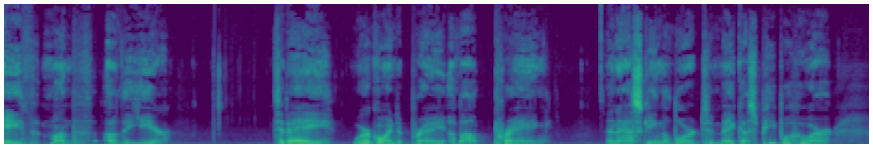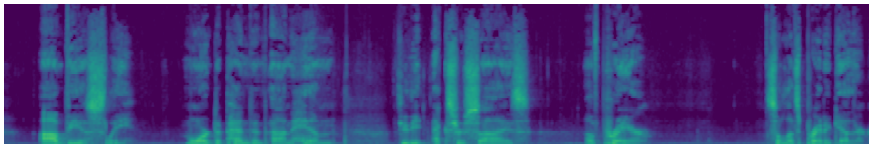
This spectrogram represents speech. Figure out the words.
eighth month of the year. Today, we're going to pray about praying and asking the Lord to make us people who are obviously more dependent on Him through the exercise of prayer. So let's pray together.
